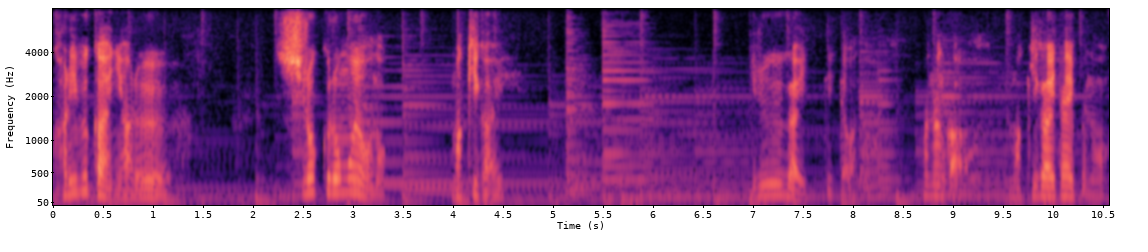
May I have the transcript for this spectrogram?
カリブ海にある白黒模様の巻貝？イルガイって言ったかな？まあ、なんか、巻貝タイプの、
